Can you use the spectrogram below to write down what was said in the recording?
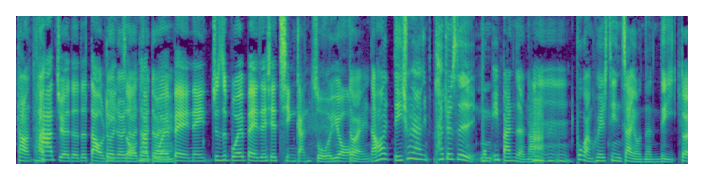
他他觉得的道理走，对对对对对，他不会被那，就是不会被这些情感左右。对，然后的确啊，他就是我们一般人啊，嗯嗯嗯，不管 Christine 再有能力，对，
